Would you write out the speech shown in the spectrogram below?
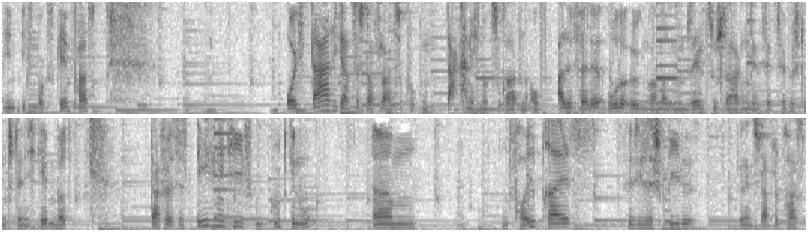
im Xbox Game Pass. euch da die ganze Staffel anzugucken, da kann ich nur zu raten, auf alle Fälle oder irgendwann mal in einem Sale zuschlagen, den es jetzt ja bestimmt ständig geben wird. Dafür ist es definitiv gut genug. Ähm, ein Vollpreis für dieses Spiel, für den Staffelpass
